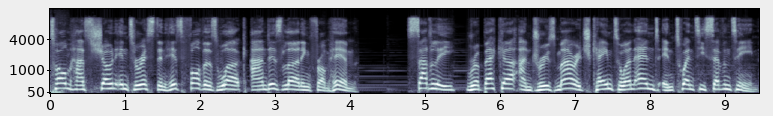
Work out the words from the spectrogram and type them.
Tom has shown interest in his father's work and is learning from him. Sadly, Rebecca and Drew's marriage came to an end in 2017.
